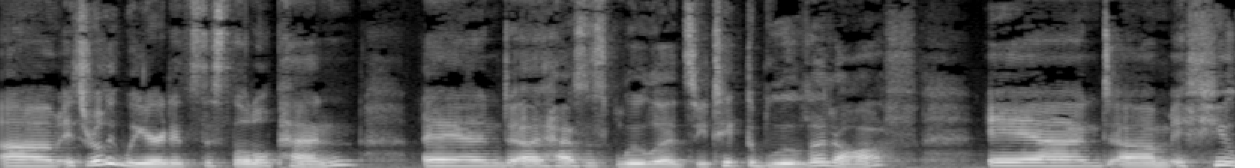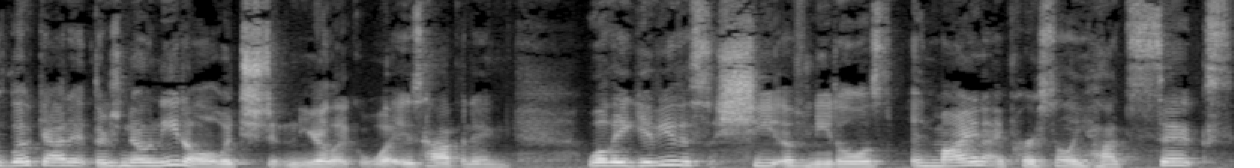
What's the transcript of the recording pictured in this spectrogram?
Um, it's really weird. It's this little pen and uh, it has this blue lid. So you take the blue lid off. And um, if you look at it, there's no needle, which you're like, what is happening? Well, they give you this sheet of needles. In mine, I personally had six.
